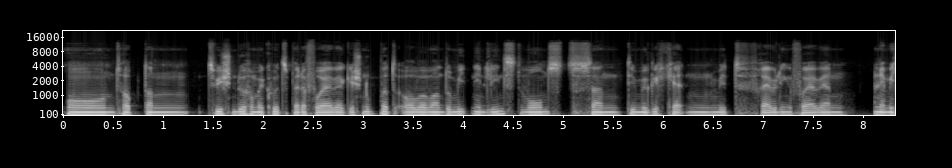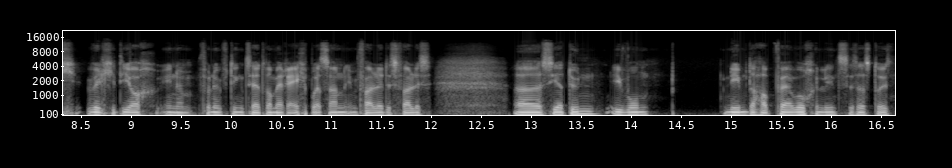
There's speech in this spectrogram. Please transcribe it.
und habe dann zwischendurch einmal kurz bei der Feuerwehr geschnuppert, aber wenn du mitten in Linz wohnst, sind die Möglichkeiten mit freiwilligen Feuerwehren, nämlich welche, die auch in einem vernünftigen Zeitraum erreichbar sind, im Falle des Falles, äh, sehr dünn. Ich wohne neben der Hauptfeuerwoche in Linz, das heißt, da ist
